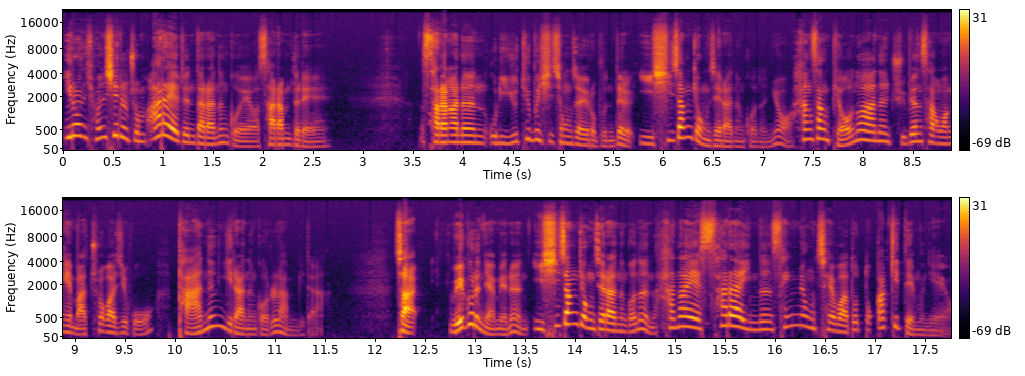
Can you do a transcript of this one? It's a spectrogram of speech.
이런 현실을 좀 알아야 된다라는 거예요, 사람들의. 사랑하는 우리 유튜브 시청자 여러분들, 이 시장 경제라는 거는요, 항상 변화하는 주변 상황에 맞춰가지고 반응이라는 거를 합니다. 자, 왜 그러냐면은 이 시장 경제라는 거는 하나의 살아있는 생명체와도 똑같기 때문이에요.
